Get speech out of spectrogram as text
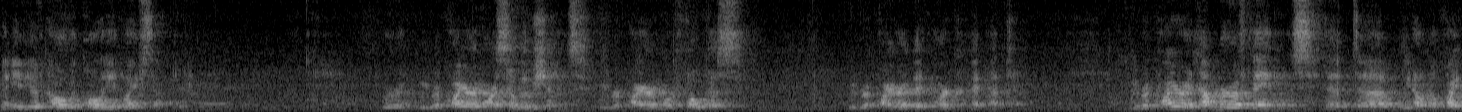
many of you have called the quality of life sector. We're, we require more solutions, we require more focus, we require a bit more commitment, we require a number of things that uh, we don't know quite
